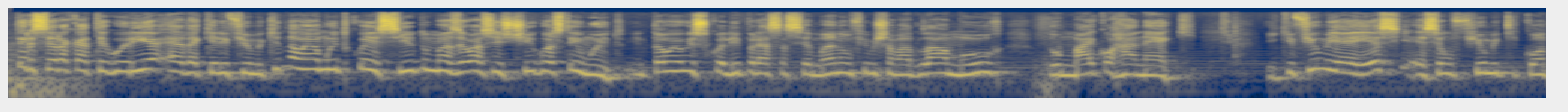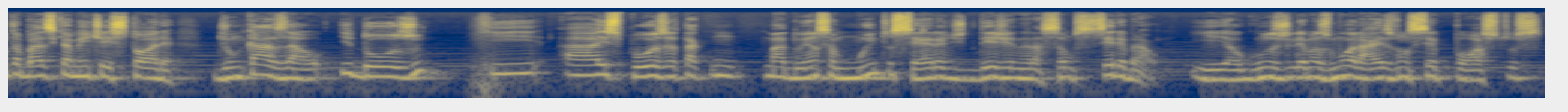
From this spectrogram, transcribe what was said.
A terceira categoria é daquele filme que não é muito conhecido, mas eu assisti e gostei muito. Então eu escolhi para essa semana um filme chamado L'amour, do Michael Haneke. E que filme é esse? Esse é um filme que conta basicamente a história de um casal idoso que a esposa está com uma doença muito séria de degeneração cerebral. E alguns dilemas morais vão ser postos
